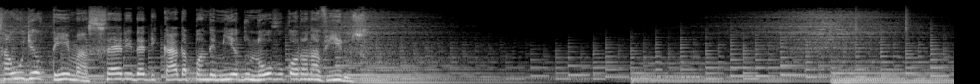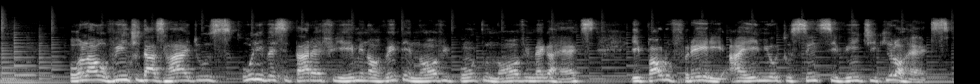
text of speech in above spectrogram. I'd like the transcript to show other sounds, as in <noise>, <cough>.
Saúde é o tema, série dedicada à pandemia do novo coronavírus. Olá, ouvinte das rádios Universitária FM 99.9 MHz e Paulo Freire AM 820 kHz.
